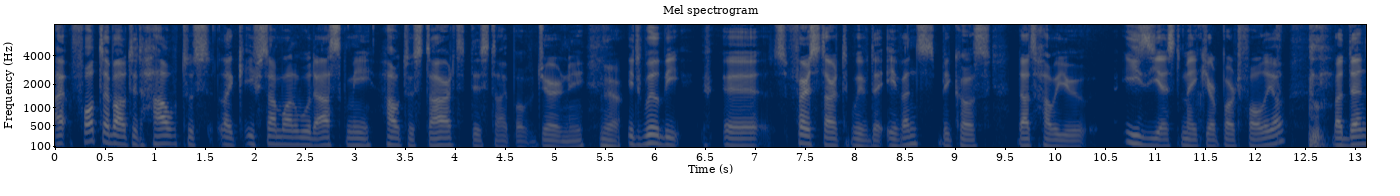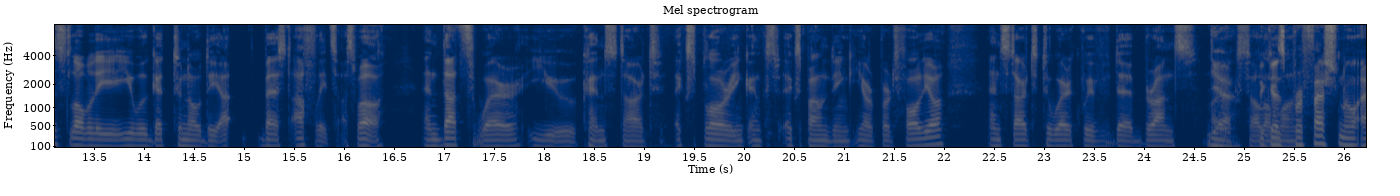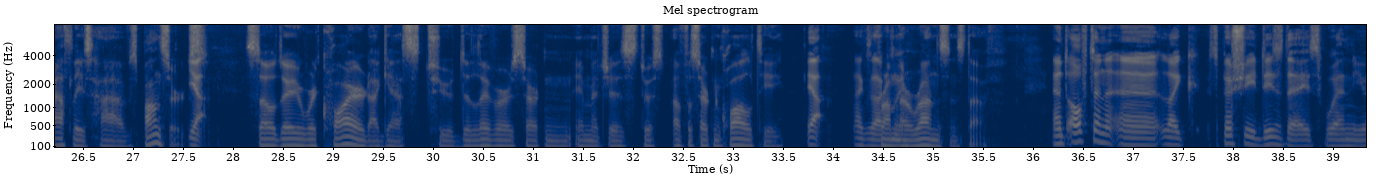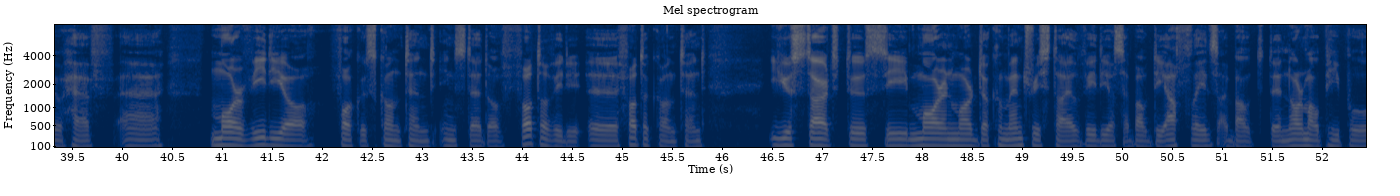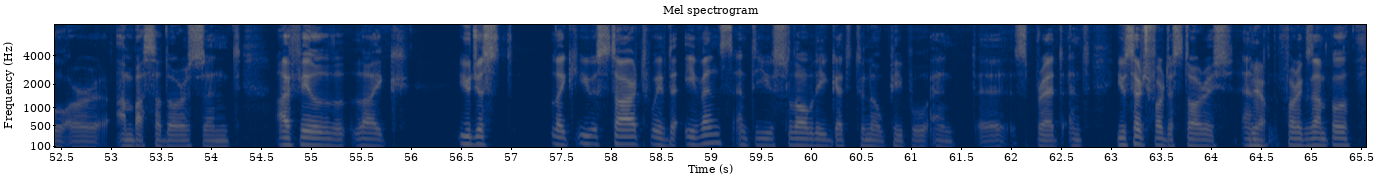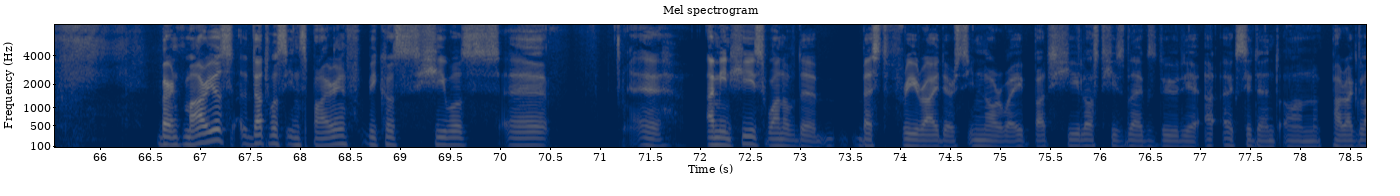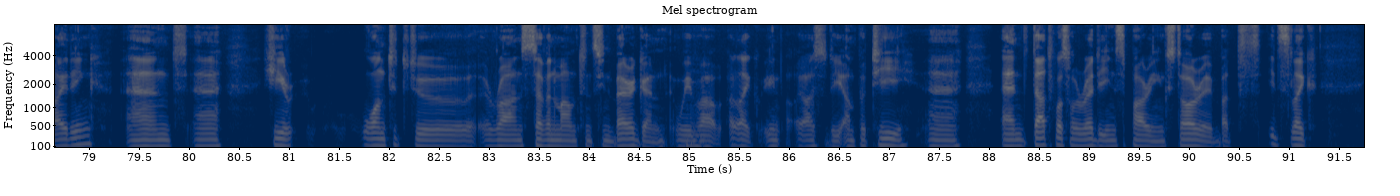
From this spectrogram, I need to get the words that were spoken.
I thought about it how to like if someone would ask me how to start this type of journey, Yeah. it will be uh, first start with the events because that's how you easiest make your portfolio, but then slowly you will get to know the uh, best athletes as well. And that's where you can start exploring and ex- expounding your portfolio and start to work with the brands. like yeah. Because professional athletes have sponsors. Yeah. So they're required, I guess, to deliver certain images to, of a certain quality Yeah, exactly. from their runs and stuff. and often uh, like especially these days when you have uh, more video focused content instead of photo video uh, photo content you start to see more and more documentary style videos about the athletes about the normal people or ambassadors and i feel like you just like you start with the events and you slowly get to know people and uh, spread and you search for the stories and Yeah. for example Bernd Marius, that was inspiring because he was, uh, uh, I mean, he's one of the best free riders in Norway, but he lost his legs due to the accident on paragliding, and uh, he wanted to run seven mountains in Bergen without, like, in, as the amputee, uh, and that was already inspiring story. But it's like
